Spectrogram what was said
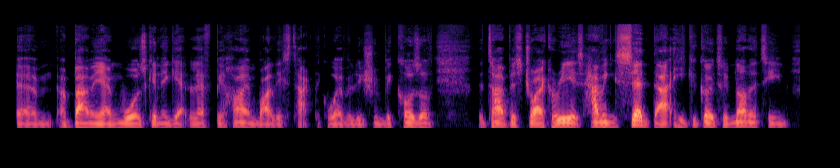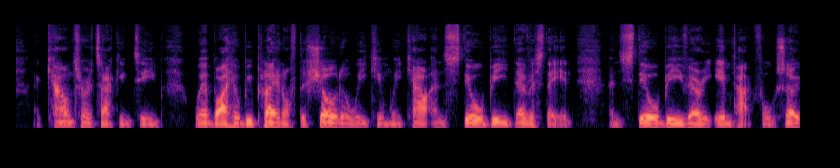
um, Aubameyang was going to get left behind by this tactical evolution because of the type of striker he is. Having said that, he could go to another team, a counter-attacking team, whereby he'll be playing off the shoulder week in, week out, and still be devastating and still be very impactful. So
